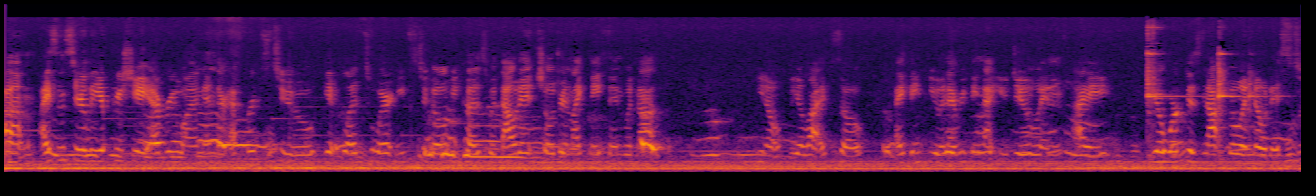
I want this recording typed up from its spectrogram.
um, I sincerely appreciate everyone and their efforts to get blood to where it needs to go because without it, children like Nathan would not, you know, be alive. So I thank you and everything that you do, and I, your work does not go unnoticed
